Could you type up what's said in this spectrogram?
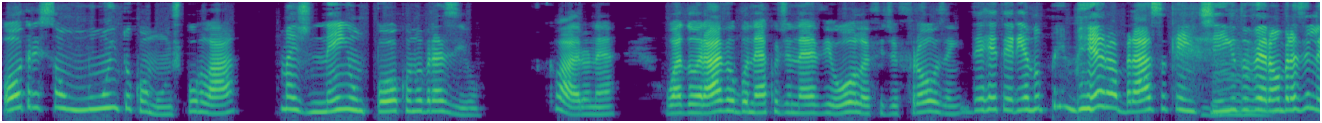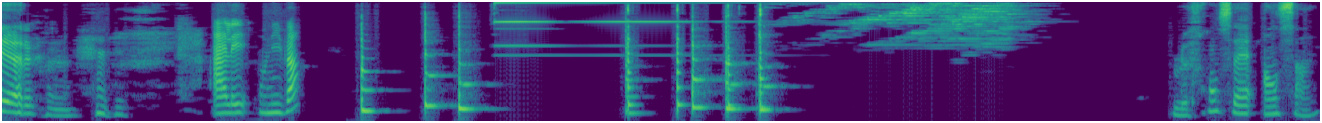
Outras são muito comuns por lá, mas nem um pouco no Brasil. Claro, né? O adorável boneco de neve Olaf de Frozen derreteria no primeiro abraço quentinho do verão brasileiro. Allez, on y va Le français en cinq.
